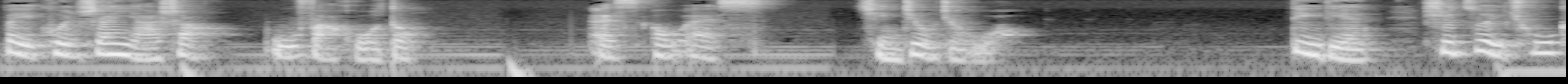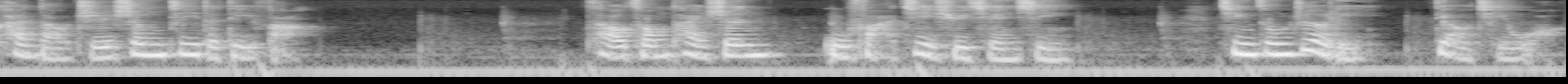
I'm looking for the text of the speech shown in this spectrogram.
被困山崖上无法活动，SOS，请救救我！地点是最初看到直升机的地方。草丛太深，无法继续前行，请从这里吊起我。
